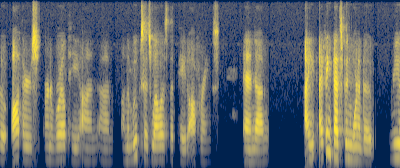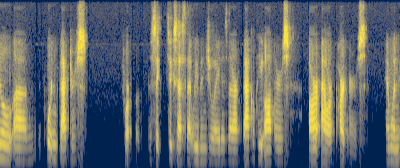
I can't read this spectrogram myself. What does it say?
the authors, earn a royalty on um, on the MOOCs as well as the paid offerings. And um, I, I think that's been one of the real um, important factors for the suc- success that we've enjoyed is that our faculty authors are our partners. And when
